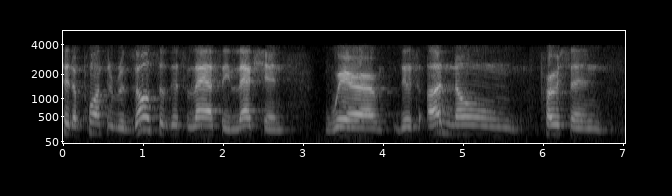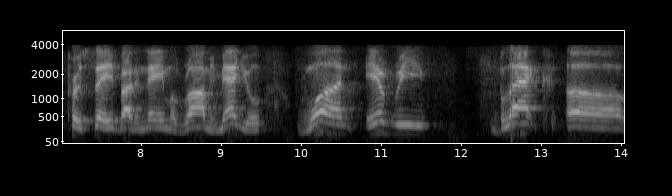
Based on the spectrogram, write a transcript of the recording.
to the point the results of this last election, where this unknown person per se by the name of Rahm Emanuel won every black uh,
